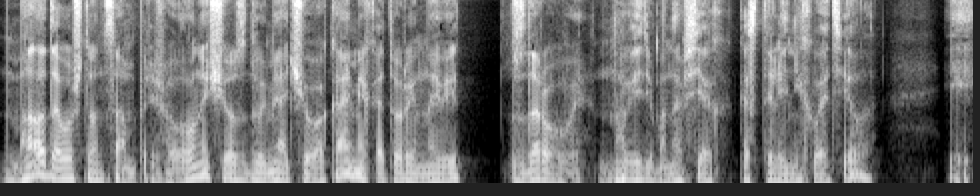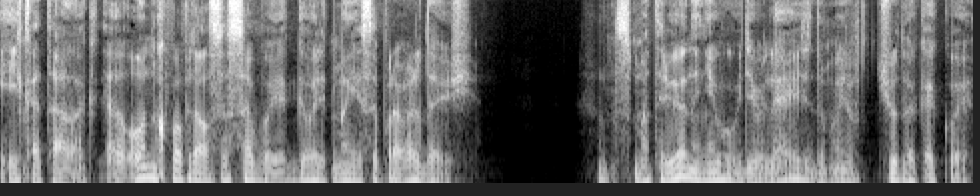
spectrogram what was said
Мало того, что он сам пришел, он еще с двумя чуваками, которые на вид здоровый. Но, видимо, на всех костылей не хватило. И, и каталог. Он попытался с собой, говорит, мои сопровождающие. Смотрю я на него, удивляюсь, думаю, чудо какое.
